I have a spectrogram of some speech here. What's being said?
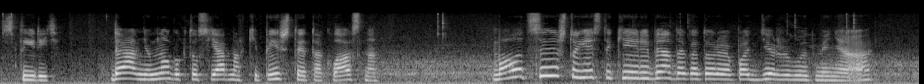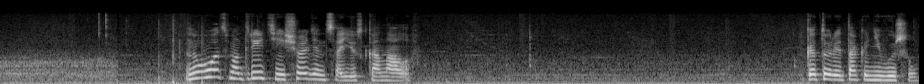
Стырить. Да, мне много кто с ярмарки пишет, это классно. Молодцы, что есть такие ребята, которые поддерживают меня, а. Ну вот, смотрите, еще один союз каналов. Который так и не вышел.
